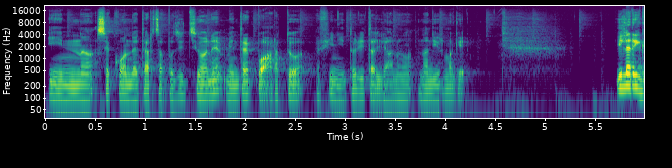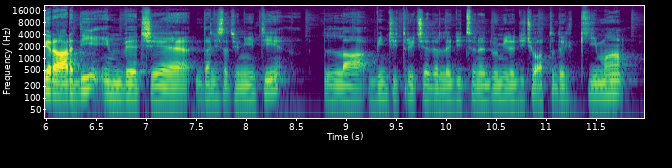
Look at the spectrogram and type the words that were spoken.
in seconda e terza posizione, mentre quarto è finito l'italiano Nadir Maghe. Ilari Gherardi, invece, dagli Stati Uniti, la vincitrice dell'edizione 2018 del Kima,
